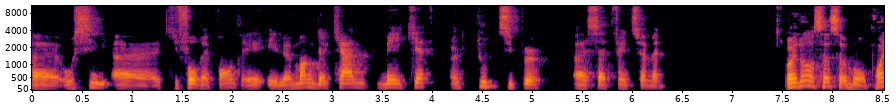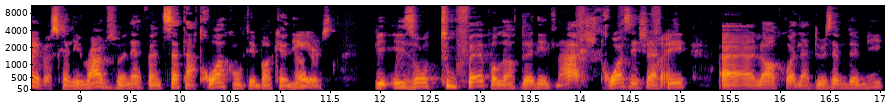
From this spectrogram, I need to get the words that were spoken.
euh, aussi euh, qu'il faut répondre. Et, le manque de calme m'inquiète un tout petit peu euh, cette fin de semaine. Oui, non, ça, c'est un bon point parce que les Rams venaient 27 à 3 contre les Buccaneers. Puis ils ont tout fait pour leur donner le match. Trois échappés lors quoi, de la deuxième demi,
